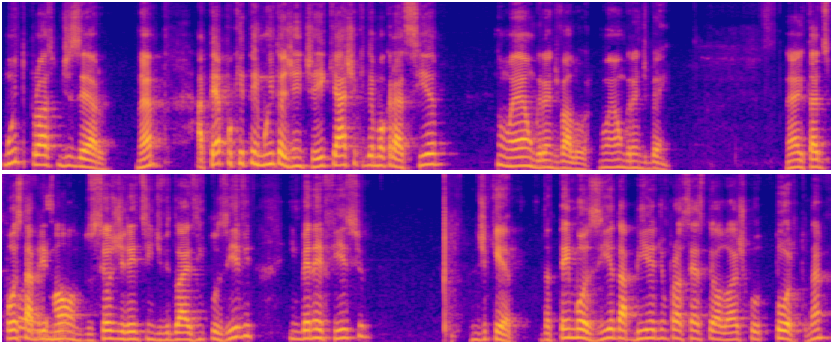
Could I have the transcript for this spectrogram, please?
Muito próximo de zero, né? Até porque tem muita gente aí que acha que democracia não é um grande valor, não é um grande bem. Né? E está disposto pois a abrir mão dos seus direitos individuais, inclusive, em benefício de quê? Da teimosia, da birra de um processo teológico torto, né?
